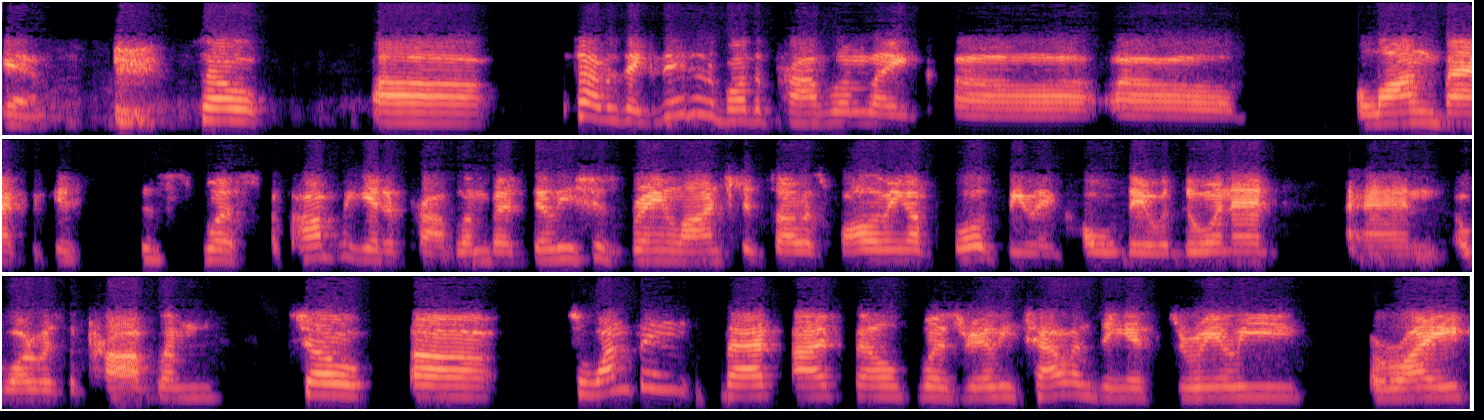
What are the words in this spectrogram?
Yeah. So, uh, so I was excited about the problem like uh, uh, long back because this was a complicated problem, but Delicious Brain launched it, so I was following up closely, like how they were doing it and what was the problem. So, uh, so one thing that I felt was really challenging is to really write,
